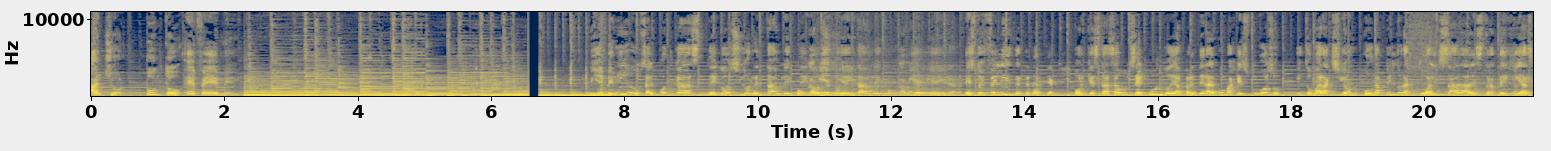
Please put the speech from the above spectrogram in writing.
Anchor.fm Bienvenidos al podcast Negocio Rentable con, Javier, Rentable con Javier Vieira. Estoy feliz de tenerte aquí porque estás a un segundo de aprender algo majestuoso y tomar acción con una píldora actualizada de estrategias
